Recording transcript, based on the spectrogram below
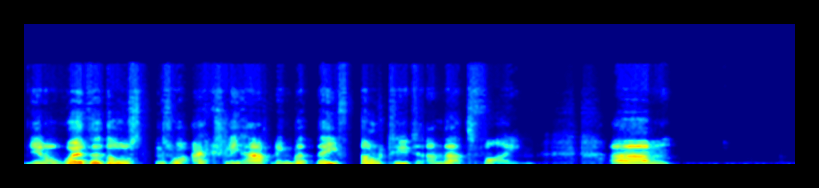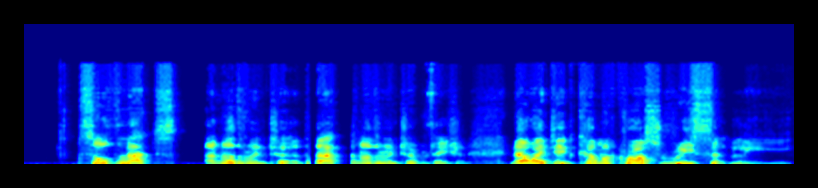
you know whether those things were actually happening but they felt it and that's fine um so that's another inter- that's another interpretation. Now I did come across recently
